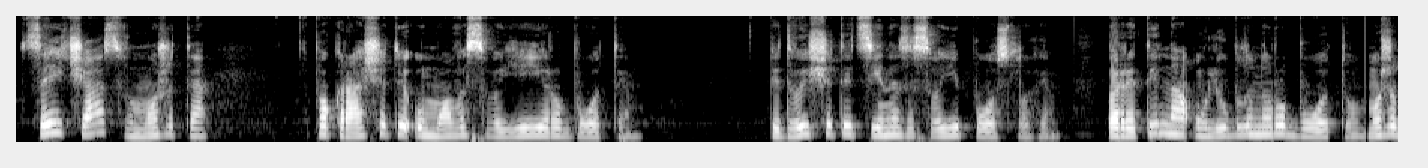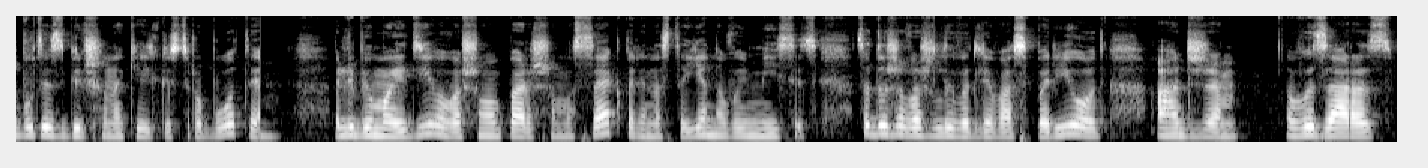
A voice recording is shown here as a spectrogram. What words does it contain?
В цей час ви можете покращити умови своєї роботи, підвищити ціни за свої послуги. Перейти на улюблену роботу, може бути збільшена кількість роботи. Любі мої діви, у вашому першому секторі настає новий місяць. Це дуже важливий для вас період, адже ви зараз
